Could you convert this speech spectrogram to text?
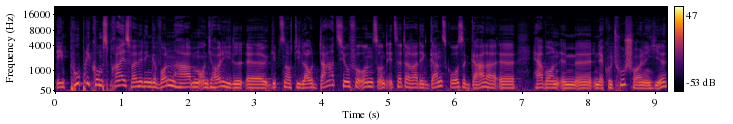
den Publikumspreis, weil wir den gewonnen haben. Und heute äh, gibt es noch die Laudatio für uns und etc. Die ganz große Gala äh, Herborn im, äh, in der Kulturscheune hier.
